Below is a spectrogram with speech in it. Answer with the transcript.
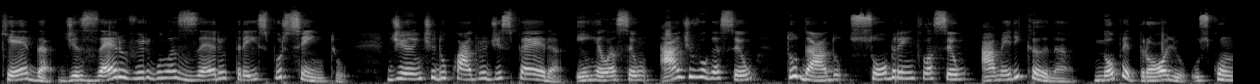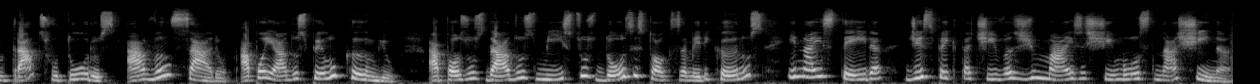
queda de 0,03%, diante do quadro de espera em relação à divulgação do dado sobre a inflação americana. No petróleo, os contratos futuros avançaram, apoiados pelo câmbio, após os dados mistos dos estoques americanos e na esteira de expectativas de mais estímulos na China.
